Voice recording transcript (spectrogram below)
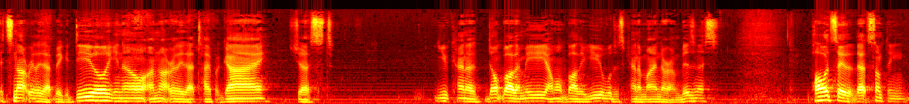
it's not really that big a deal? You know, I'm not really that type of guy just you kind of don't bother me, I won't bother you, we'll just kind of mind our own business. Paul would say that that's something,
